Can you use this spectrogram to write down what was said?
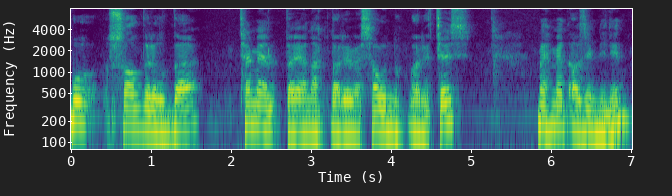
Bu saldırıda temel dayanakları ve savundukları tez Mehmet Azimli'nin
